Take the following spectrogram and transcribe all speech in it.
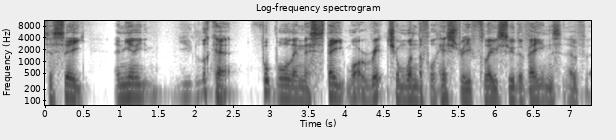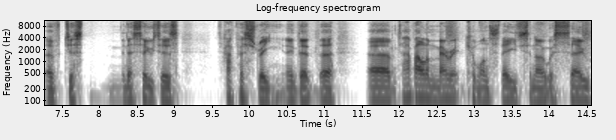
to see. And you you look at football in this state, what a rich and wonderful history flows through the veins of of just Minnesota's tapestry. You know, the the um, to have Alan Merrick come on stage tonight was so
